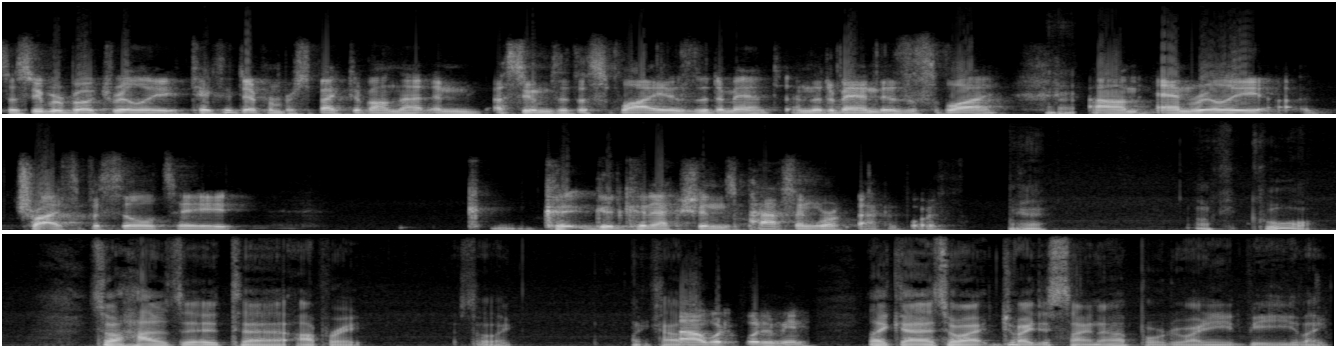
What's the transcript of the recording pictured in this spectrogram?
So Superbooked really takes a different perspective on that and assumes that the supply is the demand and the demand is the supply, um, and really uh, tries to facilitate c- good connections, passing work back and forth. Okay. Okay, cool. So how does it uh, operate? So like, like how, Uh, what, what do you mean? like, uh, so I, do I just sign up or do I need to be like,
